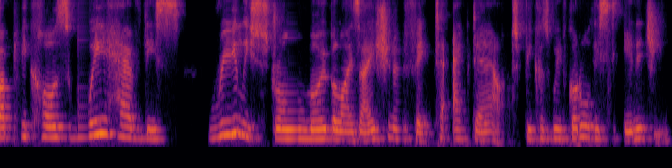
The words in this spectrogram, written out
but because we have this really strong mobilization effect to act out because we've got all this energy.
